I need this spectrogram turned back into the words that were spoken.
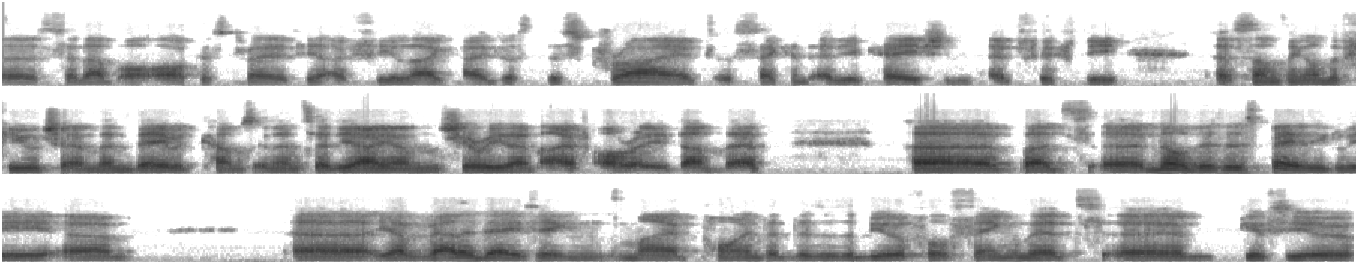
uh, set up or orchestrated here. I feel like I just described a second education at fifty as something on the future, and then David comes in and said, "Yeah, I am Sharita, and I've already done that." Uh, but uh, no, this is basically. Um, uh, yeah, validating my point that this is a beautiful thing that uh, gives you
